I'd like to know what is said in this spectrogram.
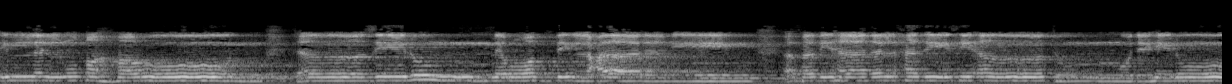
إلا المطهرون تنزيل من رب العالمين أفبهذا الحديث أنتم مدهنون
